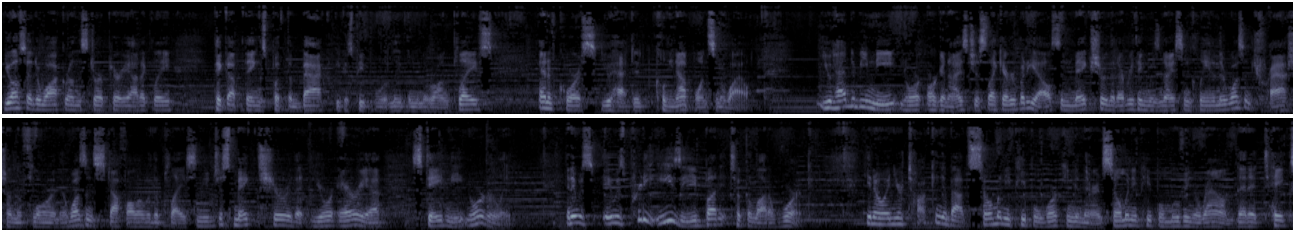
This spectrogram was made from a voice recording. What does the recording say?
You also had to walk around the store periodically, pick up things, put them back because people would leave them in the wrong place. And of course, you had to clean up once in a while. You had to be neat and organized just like everybody else and make sure that everything was nice and clean and there wasn't trash on the floor and there wasn't stuff all over the place and you just make sure that your area stayed neat and orderly. And it was it was pretty easy, but it took a lot of work. You know, and you're talking about so many people working in there and so many people moving around that it takes,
